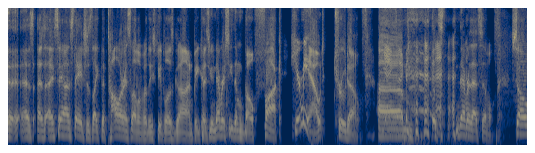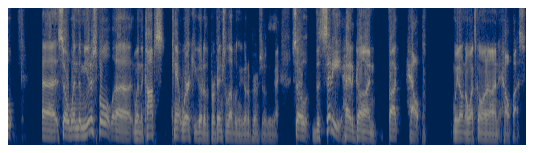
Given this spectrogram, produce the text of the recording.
as as I say on stage, is like the tolerance level for these people is gone because you never see them go fuck. Hear me out, Trudeau. Yeah, Um, exactly. it's never that civil. So, uh, so when the municipal, uh, when the cops can't work, you go to the provincial level and you go to provincial. level. So the city had gone, fuck, help. We don't know what's going on. Help us.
